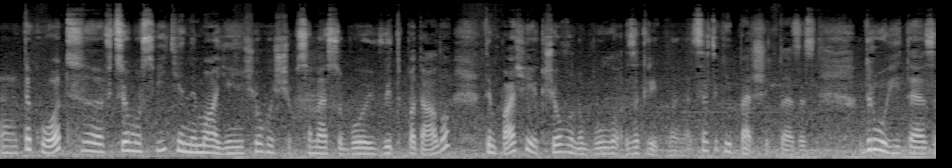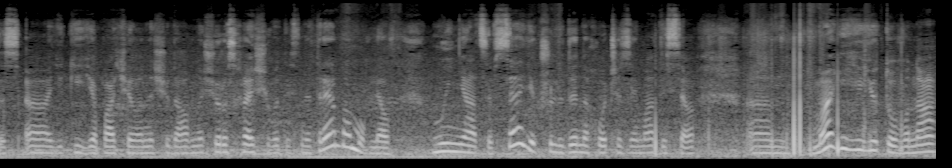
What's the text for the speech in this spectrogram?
Е, Так от, е, в цьому світі немає нічого, щоб саме собою відпадало, тим паче, якщо воно було закріплене. Це такий перший тезис. Другий тезис, е, який я бачила нещодавно, що розхрещуватись не треба, мовляв, муйня це все. Якщо людина хоче займатися магією, то вона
